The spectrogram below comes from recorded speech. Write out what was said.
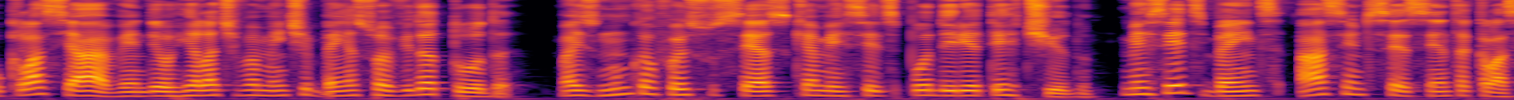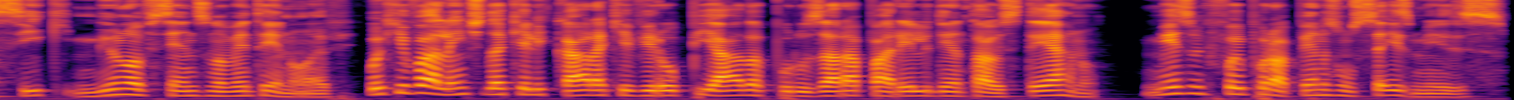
O Classe A vendeu relativamente bem a sua vida toda, mas nunca foi o sucesso que a Mercedes poderia ter tido. Mercedes-Benz A160 Classic 1999, o equivalente daquele cara que virou piada por usar aparelho dental externo, mesmo que foi por apenas uns seis meses.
